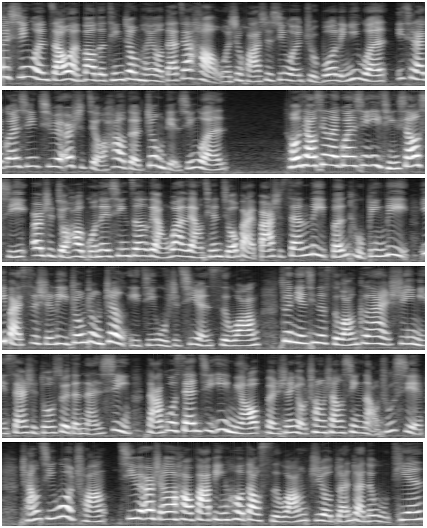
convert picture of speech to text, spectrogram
位新闻早晚报的听众朋友，大家好，我是华视新闻主播林奕文，一起来关心七月二十九号的重点新闻。头条先来关心疫情消息。二十九号，国内新增两万两千九百八十三例本土病例，一百四十例中重症，以及五十七人死亡。最年轻的死亡个案是一名三十多岁的男性，打过三剂疫苗，本身有创伤性脑出血，长期卧床。七月二十二号发病后到死亡只有短短的五天，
